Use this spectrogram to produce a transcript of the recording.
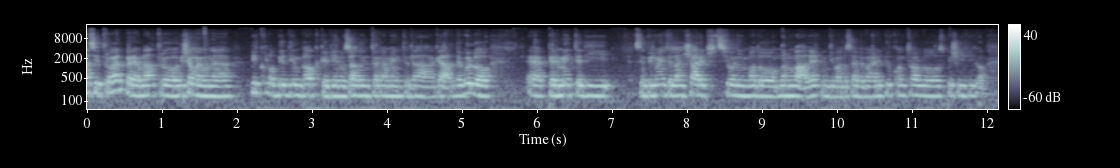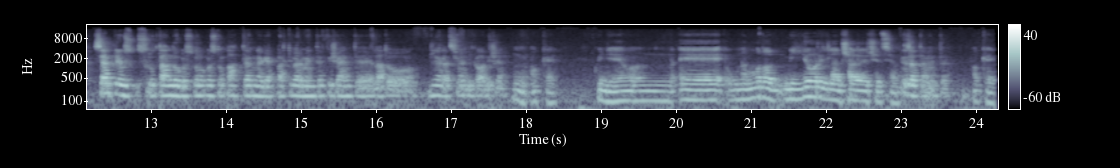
Ah sì, Throw Helper è un altro, diciamo è un piccolo building block che viene usato internamente da Guard, quello eh, permette di semplicemente lanciare eccezioni in modo manuale, quindi quando serve magari più controllo specifico, sempre us- sfruttando questo, questo, pattern che è particolarmente efficiente lato generazione di codice. Mm, ok, quindi è un, è un modo migliore di lanciare le eccezioni. Esattamente. Ok.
